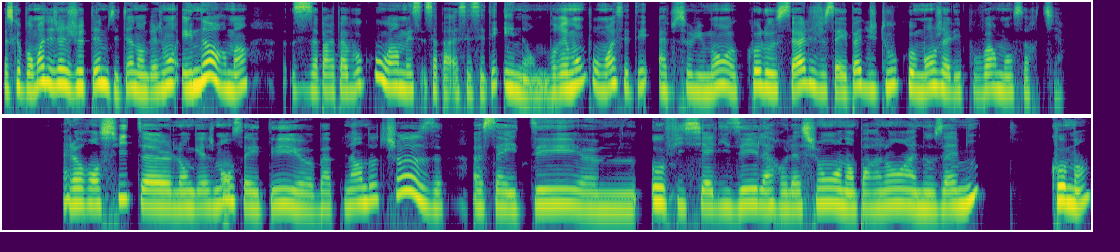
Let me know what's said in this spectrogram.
Parce que pour moi, déjà, je t'aime, c'était un engagement énorme. Hein. Ça, ça paraît pas beaucoup, hein, mais ça, c'était énorme. Vraiment, pour moi, c'était absolument colossal. Je savais pas du tout comment j'allais pouvoir m'en sortir. Alors ensuite, euh, l'engagement, ça a été euh, bah, plein d'autres choses. Euh, ça a été officialiser la relation en en parlant à nos amis communs,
